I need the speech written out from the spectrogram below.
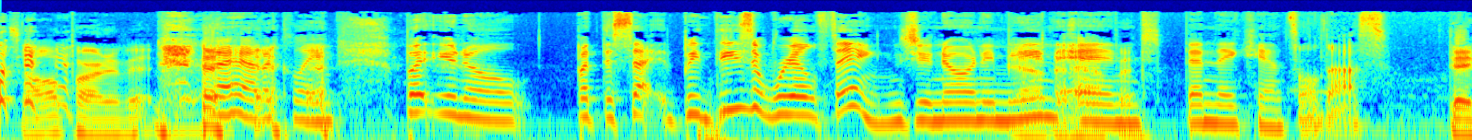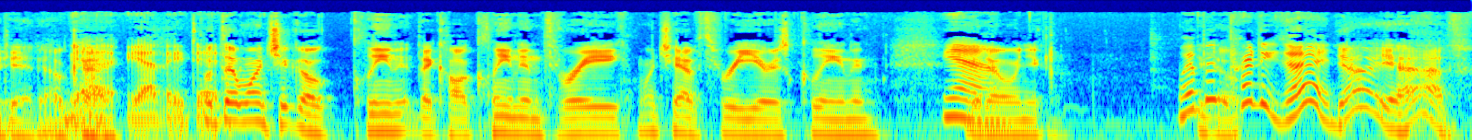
It's all part of it. I had a claim, but you know, but the se- but these are real things, you know what I mean? that and happened. then they canceled us. They did. Okay. Yeah, yeah, they did. But then once you go clean it, they call clean in three. Once you have three years cleaning, Yeah. you know, when you We've been know- pretty good. yeah, you have.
